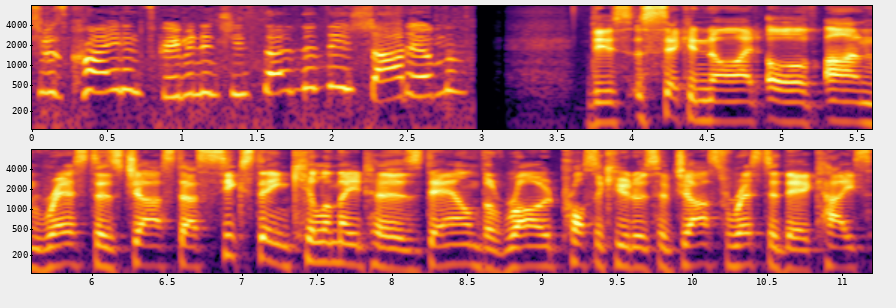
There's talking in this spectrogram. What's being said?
She was crying and screaming, and she said that they shot him. This second night of unrest is just uh, 16 kilometres down the road. Prosecutors have just rested their case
